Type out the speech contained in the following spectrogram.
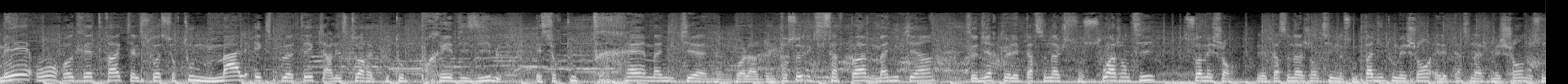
mais on regrettera qu'elle soit surtout mal exploitée car l'histoire est plutôt prévisible et surtout très manichéenne. Voilà, donc pour ceux qui ne savent pas, manichéen, c'est dire que les personnages sont soit gentils, soit méchants. Les personnages gentils ne sont pas du tout méchants et les personnages méchants ne sont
